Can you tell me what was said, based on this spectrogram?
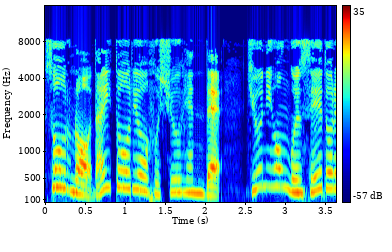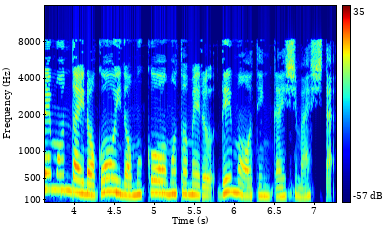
ソウルの大統領府周辺で、旧日本軍性奴隷問題の合意の無効を求めるデモを展開しました。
